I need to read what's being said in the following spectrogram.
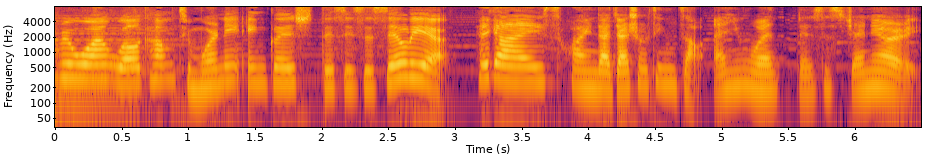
everyone, welcome to Morning English. This is Cecilia. Hey guys，欢迎大家收听早安英文。This is January。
